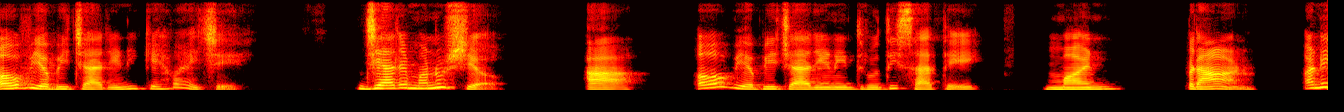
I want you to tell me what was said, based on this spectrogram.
અવ્યભિચારીણી કહેવાય છે. જ્યારે મનુષ્ય આ અવ્યભિચારીણી ધૃતિ સાથે મન, પ્રાણ અને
